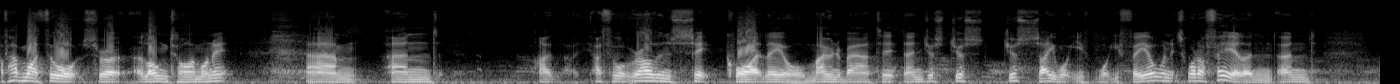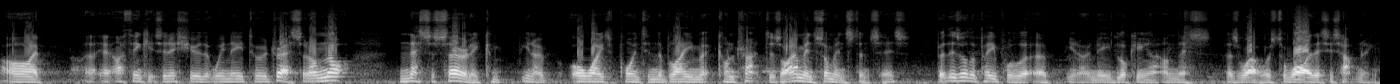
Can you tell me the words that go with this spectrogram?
I've had my thoughts for a, a long time on it, um, and I I thought rather than sit quietly or moan about it, then just just just say what you what you feel, and it's what I feel, and and I I think it's an issue that we need to address, and I'm not necessarily you know always pointing the blame at contractors. I am in some instances, but there's other people that are, you know need looking at on this as well as to why this is happening.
